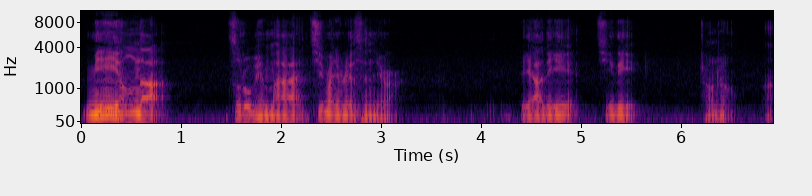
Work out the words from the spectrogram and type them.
民营的自主品牌基本就这三家，比亚迪、吉利、长城，啊，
